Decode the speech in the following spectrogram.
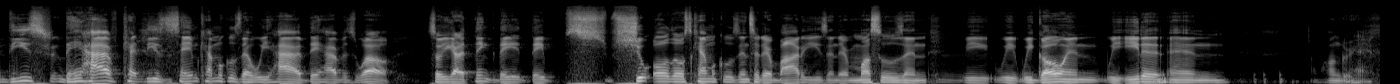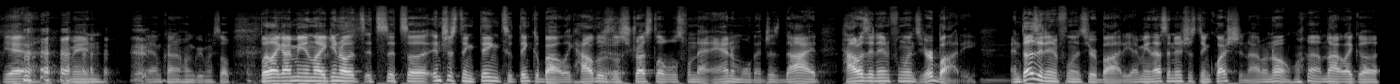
these, they have ke- these same chemicals that we have. They have as well. So you got to think they they sh- shoot all those chemicals into their bodies and their muscles, and we we we go and we eat it, and I'm hungry. Yeah, I mean, yeah, I'm kind of hungry myself. But like, I mean, like you know, it's it's it's a interesting thing to think about. Like, how does those stress levels from that animal that just died? How does it influence your body? Mm. And does it influence your body? I mean, that's an interesting question. I don't know. I'm not like a,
